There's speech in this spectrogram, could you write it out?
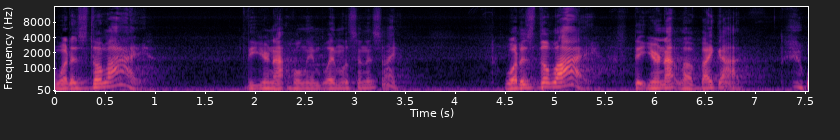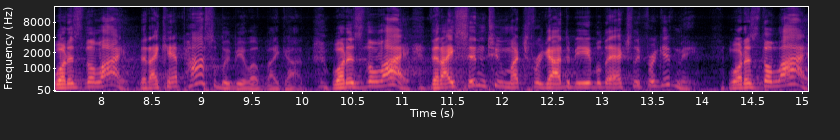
What is the lie? that you're not holy and blameless in His sight? What is the lie? That you're not loved by God. What is the lie? That I can't possibly be loved by God. What is the lie? That I sin too much for God to be able to actually forgive me. What is the lie?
